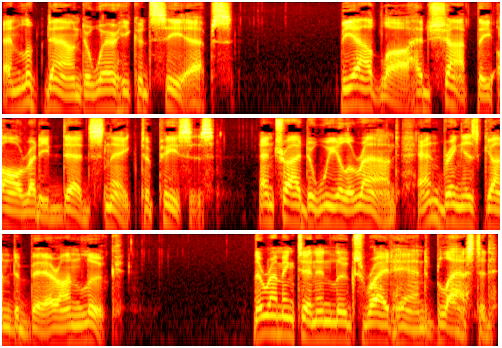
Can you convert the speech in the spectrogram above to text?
and look down to where he could see Epps. The outlaw had shot the already dead snake to pieces and tried to wheel around and bring his gun to bear on Luke. The Remington in Luke's right hand blasted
